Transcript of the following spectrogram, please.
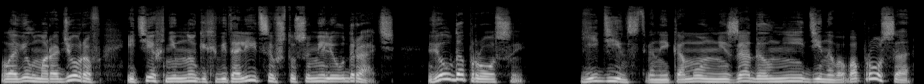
ловил мародеров и тех немногих виталийцев, что сумели удрать, вел допросы. Единственный, кому он не задал ни единого вопроса,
